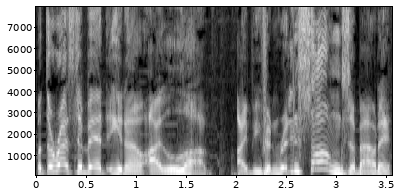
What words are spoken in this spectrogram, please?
but the rest of it, you know, I love. I've even written songs about it.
